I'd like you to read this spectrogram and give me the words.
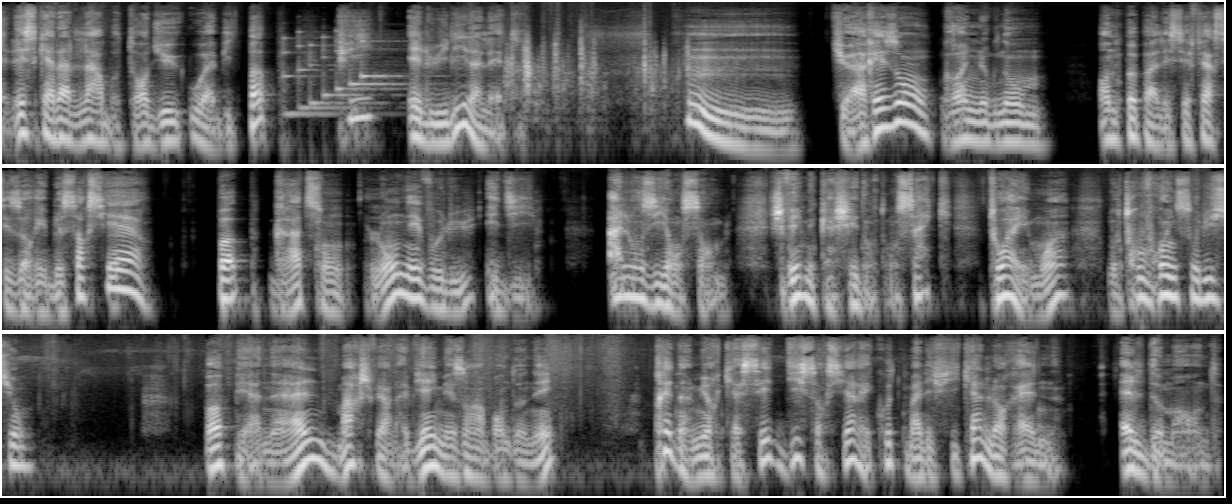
Elle escalade l'arbre tordu où habite Pop, puis elle lui lit la lettre. Hmm, tu as raison, grogne le gnome. On ne peut pas laisser faire ces horribles sorcières. Pop gratte son long nez velu et dit Allons-y ensemble. Je vais me cacher dans ton sac. Toi et moi, nous trouverons une solution. Pop et Anaël marchent vers la vieille maison abandonnée. Près d'un mur cassé, dix sorcières écoutent Maléfica, leur reine. Elle demande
